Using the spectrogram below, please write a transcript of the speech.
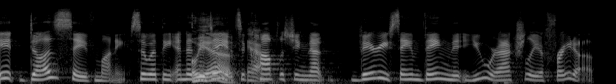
it does save money. So at the end of oh, the yeah. day, it's accomplishing yeah. that very same thing that you were actually afraid of.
